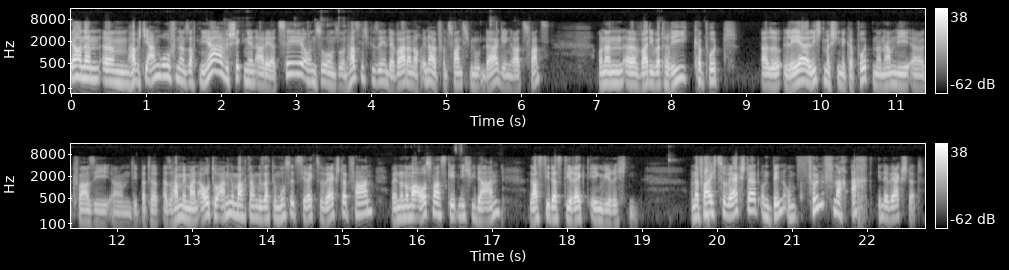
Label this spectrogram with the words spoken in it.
Ja, und dann ähm, habe ich die angerufen, dann sagten die, ja, wir schicken den ADAC und so und so und hast nicht gesehen. Der war dann auch innerhalb von 20 Minuten da, ging ratzfatz. Und dann äh, war die Batterie kaputt, also leer, Lichtmaschine kaputt. Und dann haben die äh, quasi ähm, die Batterie, also haben mir mein Auto angemacht, haben gesagt, du musst jetzt direkt zur Werkstatt fahren. Wenn du nochmal ausmachst, geht nicht wieder an. Lass die das direkt irgendwie richten. Und dann fahre ich zur Werkstatt und bin um fünf nach acht in der Werkstatt.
